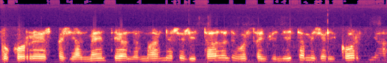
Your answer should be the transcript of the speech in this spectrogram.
socorre especialmente a las más necesitadas de vuestra infinita misericordia.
